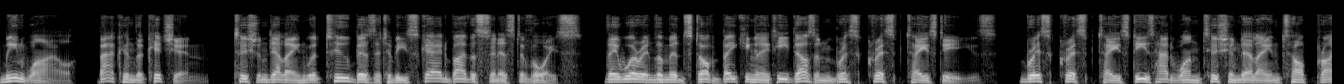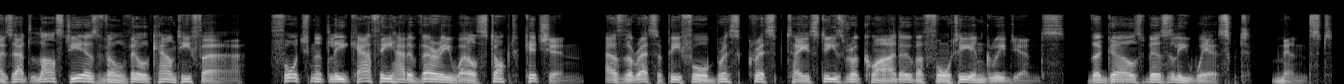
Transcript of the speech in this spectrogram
Meanwhile, back in the kitchen, Tish and Elaine were too busy to be scared by the sinister voice. They were in the midst of baking 80 dozen brisk crisp tasties. Brisk crisp tasties had won Tish and Elaine top prize at last year's Villeville County Fair. Fortunately Kathy had a very well stocked kitchen, as the recipe for brisk crisp tasties required over 40 ingredients. The girls busily whisked, minced,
